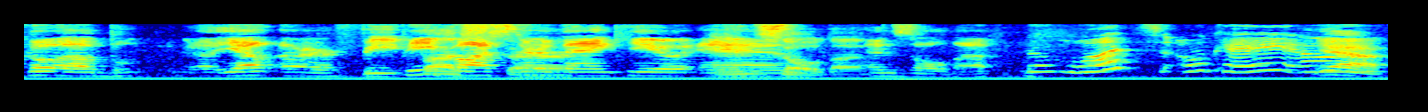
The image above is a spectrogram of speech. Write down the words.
Go uh, bl- uh, Yell or Beat Beatbuster, Buster, thank you, and, and Zolda. and Zolda. The what? Okay. Um, Yeah,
